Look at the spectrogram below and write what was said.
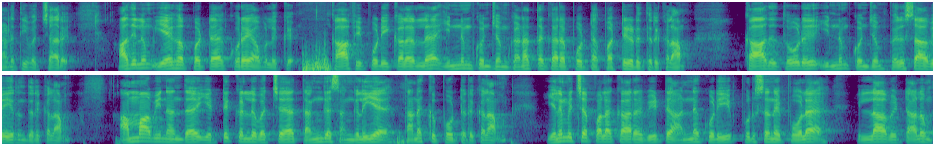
நடத்தி வச்சாரு. அதிலும் ஏகப்பட்ட குறை அவளுக்கு. காஃபி பொடி கலரில் இன்னும் கொஞ்சம் கனத்த கரை போட்ட பட்டு எடுத்திருக்கலாம். காது தோடு இன்னும் கொஞ்சம் பெருசாகவே இருந்திருக்கலாம். அம்மாவின் அந்த எட்டுக்கல்லு வச்ச தங்க சங்கிலியை தனக்கு போட்டிருக்கலாம். எலுமிச்சை பழக்காரர் வீட்டு அன்னக்குடி புருஷனைப் போல இல்லாவிட்டாலும்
